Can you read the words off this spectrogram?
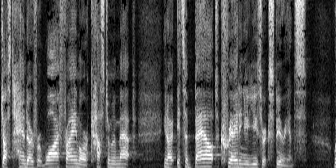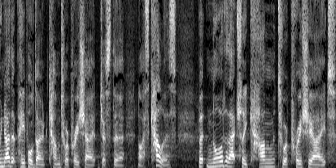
just hand over a wireframe or a customer map. You know, it's about creating a user experience. We know that people don't come to appreciate just the nice colours, but nor do they actually come to appreciate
